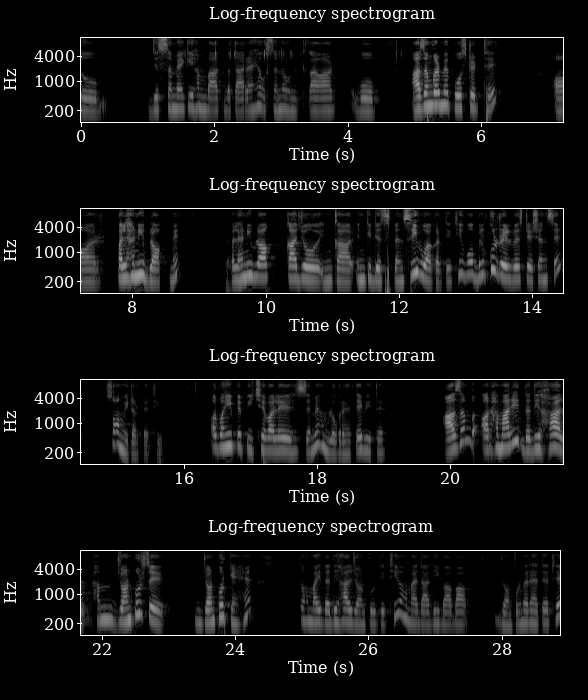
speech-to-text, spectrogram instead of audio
तो जिस समय की हम बात बता रहे हैं, उस समय उनका वो आजमगढ़ में पोस्टेड थे। और पलहनी ब्लॉक में। पलहनी ब्लॉक का जो इनका, इनकी डिस्पेंसरी हुआ करती थी, वो बिल्कुल रेलवे स्टेशन से सौ मीटर पे थी। और वहीं पे पीछे वाले हिस्से में हम लोग रहते भी थे। आज़म और हमारी ददीहाल, हम जौनपुर से, जौनपुर के हैं तो हमारी दादी हाल जौनपुर की थी और हमारे दादी बाबा जौनपुर में रहते थे।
